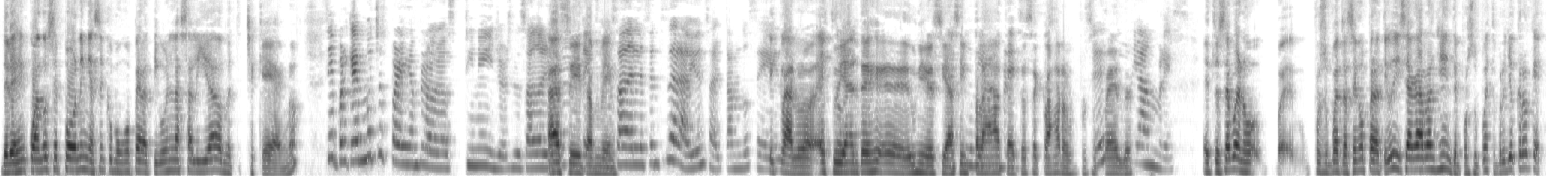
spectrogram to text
de vez en cuando se ponen y hacen como un operativo en la salida donde te chequean, ¿no? Sí, porque hay muchos, por ejemplo, los teenagers, los adolescentes. Ah, sí, también. Los adolescentes se la viven saltándose. Y claro, estudiantes de universidad sin plata, entonces claro, por supuesto. Estudiambres. Entonces, bueno, eh, por supuesto, hacen operativos y se agarran gente, por supuesto, pero yo creo que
